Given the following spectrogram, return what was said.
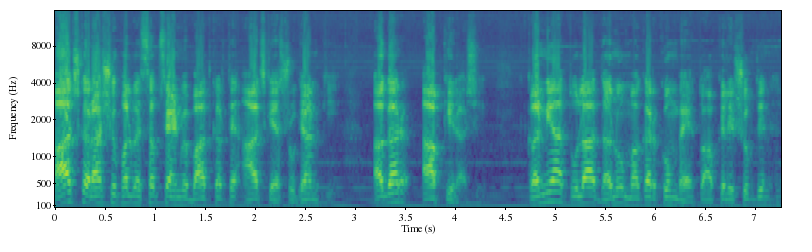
आज का राशिफल में सबसे एंड में बात करते हैं आज के अश्रु ज्ञान की। अगर आपकी राशि कन्या, तुला, धनु, मकर, कुंभ है तो आपके लिए शुभ दिन है।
